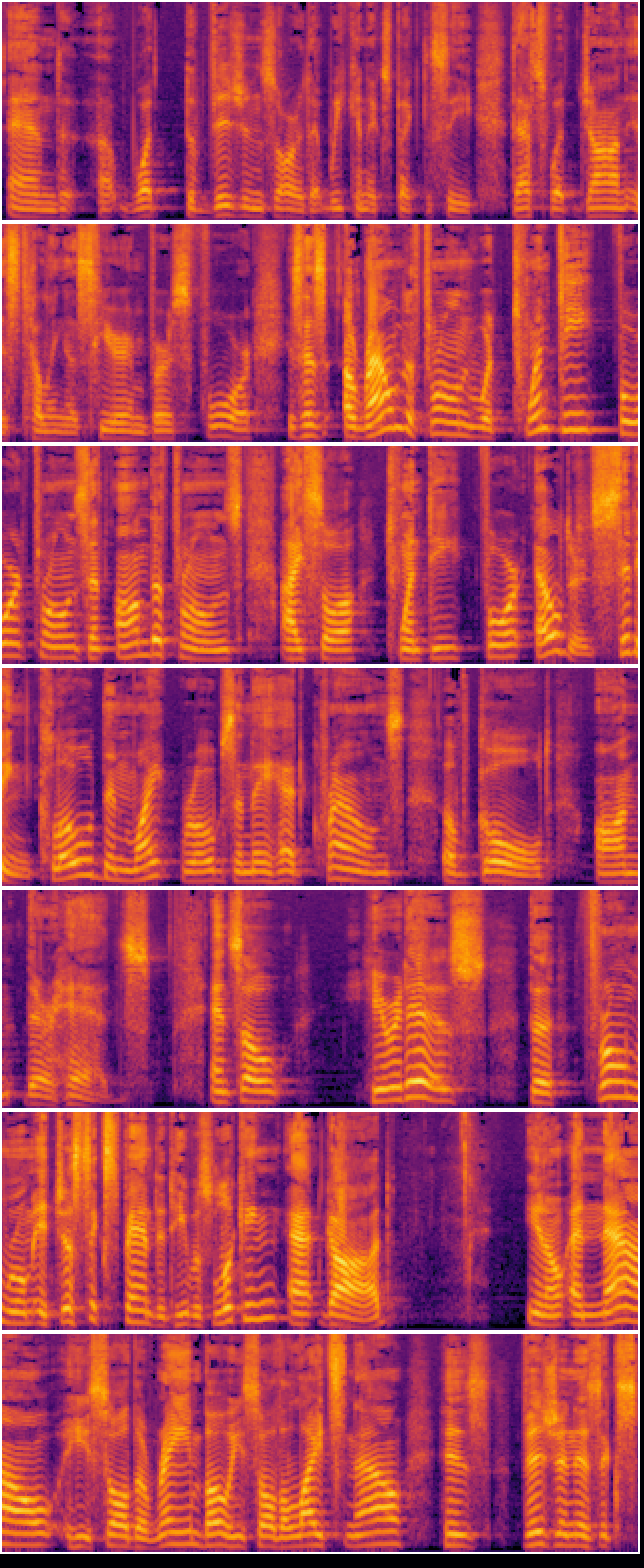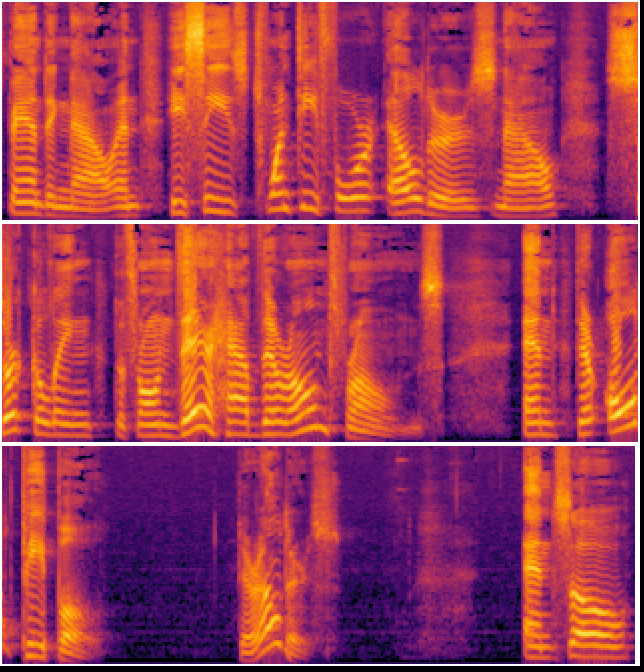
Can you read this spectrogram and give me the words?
and uh, what the visions are that we can expect to see. That's what John is telling us here in verse 4. It says, Around the throne were 24 thrones, and on the thrones I saw 24 elders sitting, clothed in white robes, and they had crowns of gold on their heads. And so here it is the throne room, it just expanded. He was looking at God you know, and now he saw the rainbow, he saw the lights. Now his vision is expanding now, and he sees 24 elders now circling the throne. They have their own thrones, and they're old people, they're elders. And so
